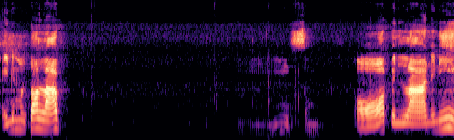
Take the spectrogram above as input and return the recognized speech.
ไอ้นี่มันต้อนรับอืมอ๋อ เป็นลานไอ้นี่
